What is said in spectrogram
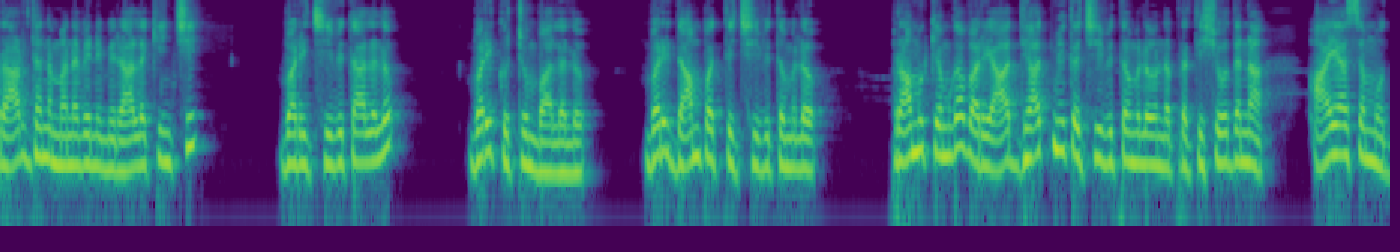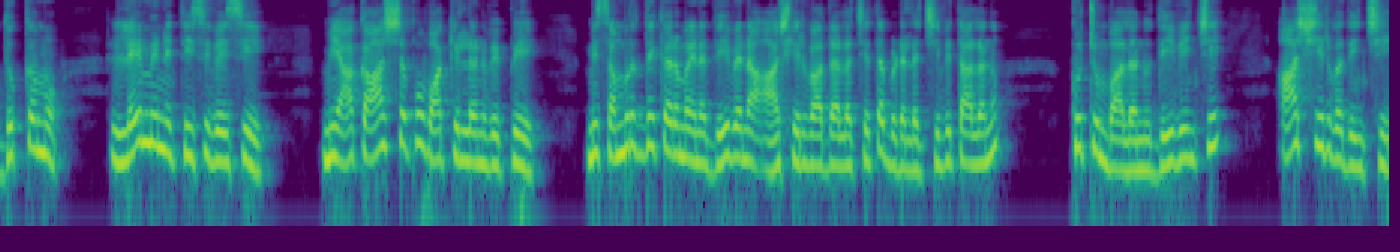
ప్రార్థన మనవిని మీరు ఆలకించి వారి జీవితాలలో వారి కుటుంబాలలో వారి దాంపత్య జీవితంలో ప్రాముఖ్యంగా వారి ఆధ్యాత్మిక జీవితంలో ఉన్న ప్రతిశోధన ఆయాసము దుఃఖము లేమిని తీసివేసి మీ ఆకాశపు వాకిళ్ళను విప్పి మీ సమృద్ధికరమైన దీవెన ఆశీర్వాదాల చేత బిడల జీవితాలను కుటుంబాలను దీవించి ఆశీర్వదించి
